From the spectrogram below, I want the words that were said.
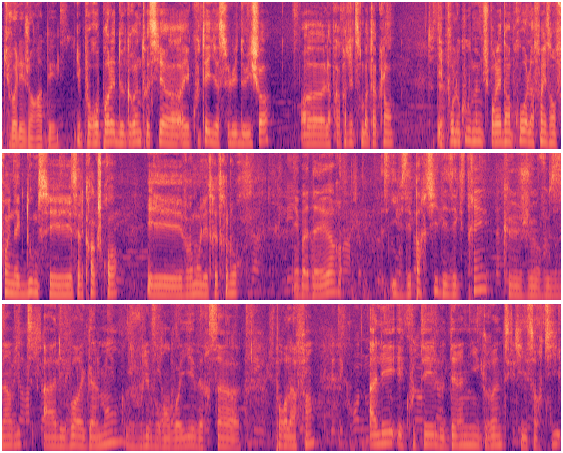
Tu vois les gens rapper. Et pour reparler de Grunt aussi à, à écouter, il y a celui de Isha, euh, la première partie de son Bataclan. Et pour le coup, même tu parlais d'impro, à la fin ils en font une avec Doom, c'est c'est le crack, je crois. Et vraiment, il est très très lourd. Et bah d'ailleurs, il faisait partie des extraits que je vous invite à aller voir également. Je voulais vous renvoyer vers ça pour la fin. Allez écouter le dernier Grunt qui est sorti.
